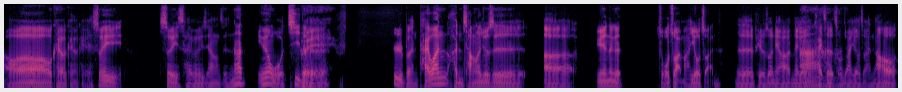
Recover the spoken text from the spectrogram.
哦，OK OK OK，所以所以才会这样子。那因为我记得日本、台湾很长的，就是呃，因为那个左转嘛，右转，呃，比如说你要那个开车左转右转，啊、然后。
